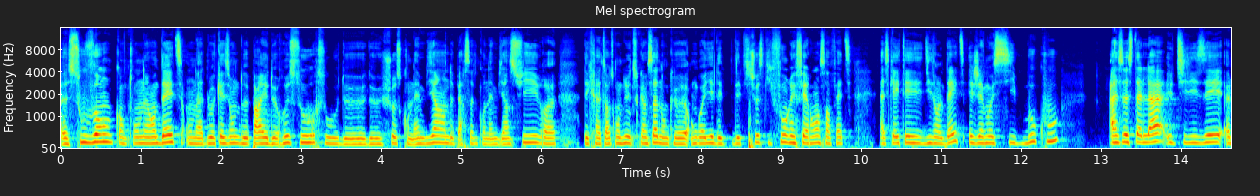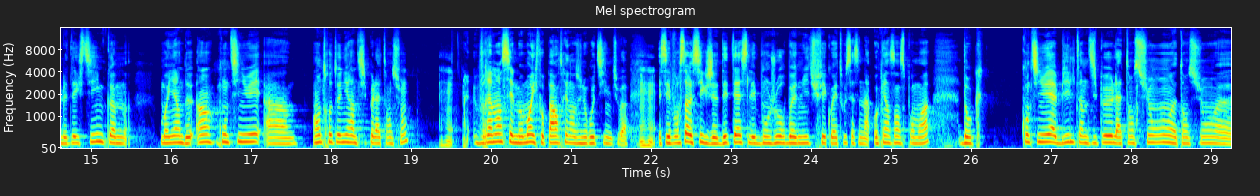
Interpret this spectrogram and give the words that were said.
Euh, souvent, quand on est en date, on a de l'occasion de parler de ressources ou de, de choses qu'on aime bien, de personnes qu'on aime bien suivre, des créateurs de contenu, des trucs comme ça. Donc, euh, envoyer des, des petites choses qui font référence, en fait, à ce qui a été dit dans le date. Et j'aime aussi beaucoup, à ce stade-là, utiliser le texting comme moyen de, un, continuer à entretenir un petit peu l'attention. Mhm. Vraiment, c'est le moment, il faut pas entrer dans une routine, tu vois. Mhm. Et c'est pour ça aussi que je déteste les bonjours, bonne nuit, tu fais quoi et tout, ça, ça n'a aucun sens pour moi. Donc, continuer à build un petit peu l'attention, attention, euh,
